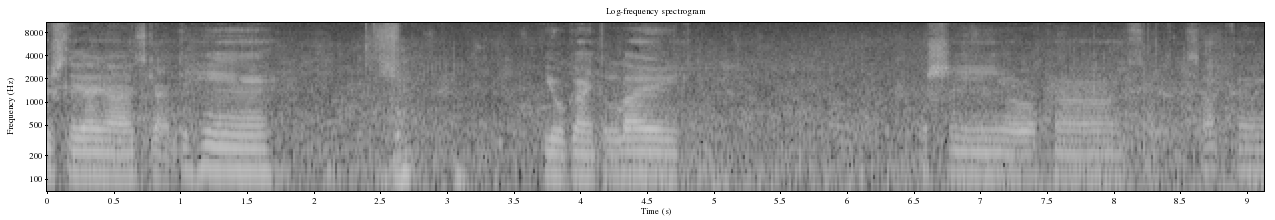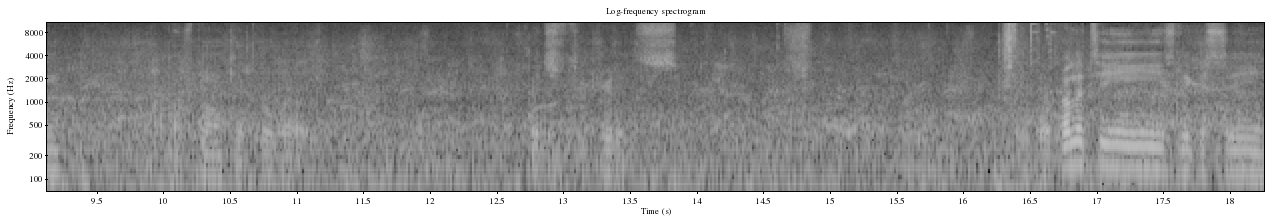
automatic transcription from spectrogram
Seriously, I was going to here. You were going to load. Machine or open something something. Going to capital world? Switch to credits. Abilities, legacy,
